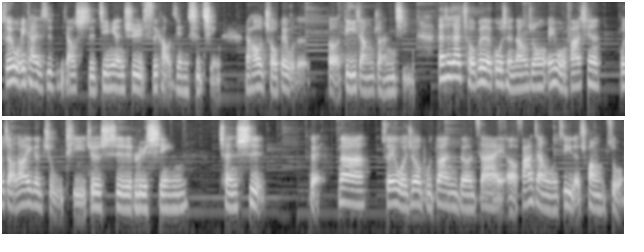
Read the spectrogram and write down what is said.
所以我一开始是比较实际面去思考这件事情，然后筹备我的呃第一张专辑。但是在筹备的过程当中，哎，我发现。我找到一个主题，就是旅行、城市，对，那所以我就不断的在呃发展我自己的创作，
